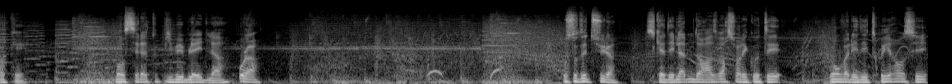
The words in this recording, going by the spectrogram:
Ok. Bon, c'est la toupie Beyblade là. Oh là. Faut sauter dessus là. Parce qu'il y a des lames de rasoir sur les côtés. On va les détruire aussi.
